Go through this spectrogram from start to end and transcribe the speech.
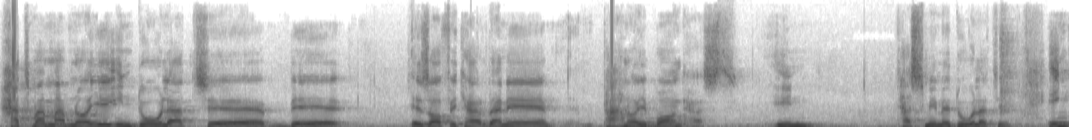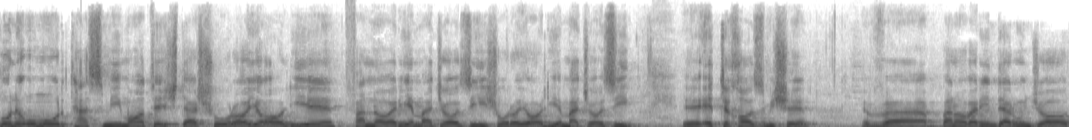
حتما مبنای این دولت به اضافه کردن پهنای باند هست. این تصمیم دولته. این گونه امور تصمیماتش در شورای عالی فناوری مجازی شورای عالی مجازی اتخاذ میشه و بنابراین در اونجا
